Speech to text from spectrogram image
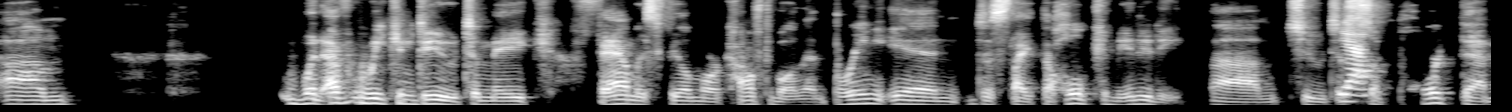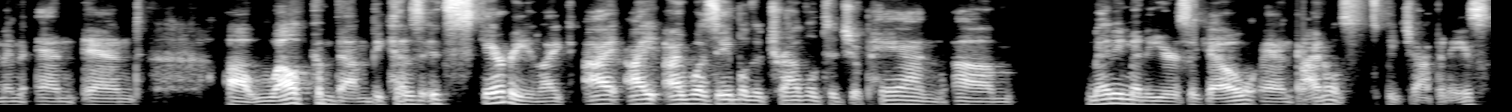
um, whatever we can do to make families feel more comfortable and then bring in just like the whole community um, to to yeah. support them and and and uh, welcome them because it's scary. Like I, I, I was able to travel to Japan um, many many years ago, and I don't speak Japanese.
